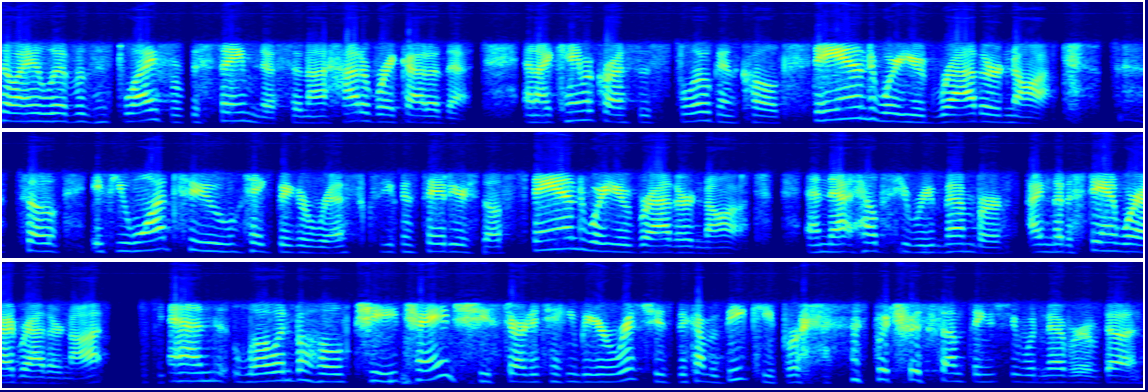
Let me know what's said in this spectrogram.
So I live this life of the sameness and I, how to break out of that. And I came across this slogan called Stand Where You'd Rather Not. So if you want to take bigger risks, you can say to yourself, stand where you'd rather not. And that helps you remember, I'm going to stand where I'd rather not. And lo and behold, she changed. She started taking bigger risks. She's become a beekeeper, which was something she would never have done.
